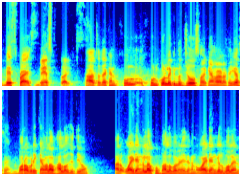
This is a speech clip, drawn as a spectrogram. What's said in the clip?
বেস্ট প্রাইস বেস্ট প্রাইস আচ্ছা দেখেন ফুল ফুল করলে কিন্তু জোস হয় ক্যামেরাটা ঠিক আছে? বরাবরই ক্যামেরা ভালো যদিও। আর ওয়াইড অ্যাঙ্গেলও খুব ভালো পাবেন। এই দেখেন ওয়াইড অ্যাঙ্গেল বলেন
